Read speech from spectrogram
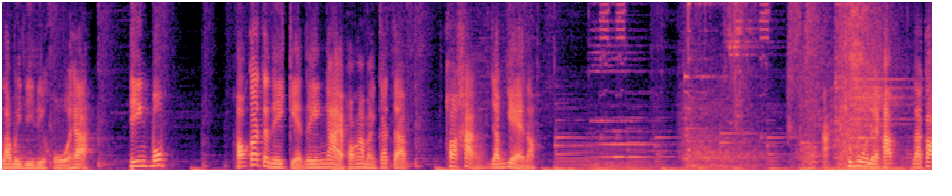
เรามีดีดีโคใช่ปะทิ้งปุ๊บเขาก็จะเนเกตได้ง่ายๆ เพราะงั้นมันก็จะค่อนข้างย้ำแย่เนาะอะชุบบูเลยครับ แล้วก็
